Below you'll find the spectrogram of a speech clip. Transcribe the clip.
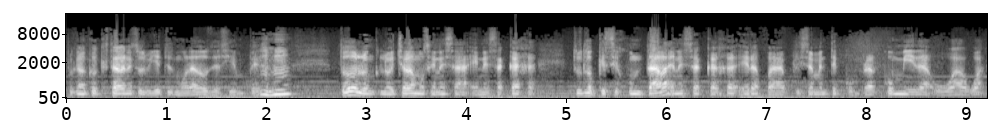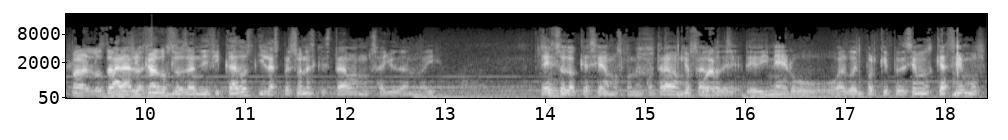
Porque me acuerdo que estaban esos billetes morados de 100 pesos. Ujú. Todo lo, lo echábamos en esa en esa caja. Entonces lo que se juntaba en esa caja era para precisamente comprar comida o agua Para los para damnificados. los, damnificados y las personas que estábamos ayudando ahí. Sí. Eso es lo que hacíamos cuando encontrábamos algo de, de dinero o algo, porque pues decíamos, ¿qué hacemos?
